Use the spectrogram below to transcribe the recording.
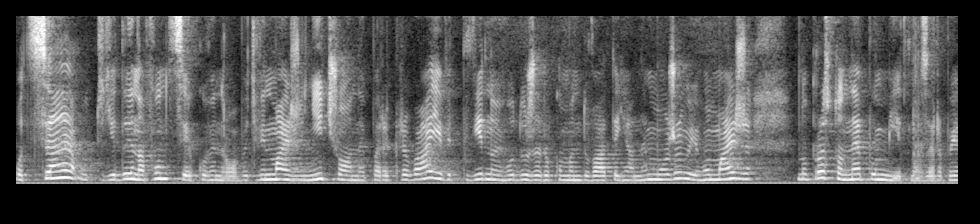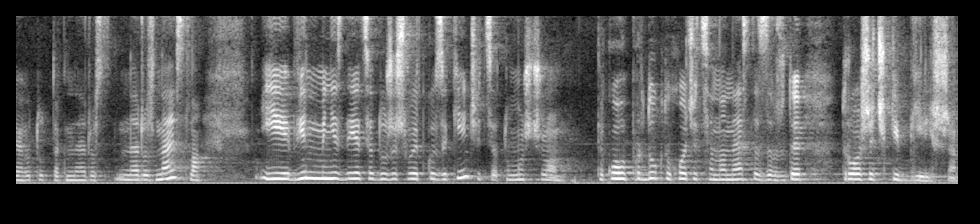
Оце от єдина функція, яку він робить. Він майже нічого не перекриває. Відповідно, його дуже рекомендувати я не можу. Його майже ну просто непомітно. Зараз я його тут так не роз, не рознесла. І він, мені здається, дуже швидко закінчиться, тому що такого продукту хочеться нанести завжди трошечки більше.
